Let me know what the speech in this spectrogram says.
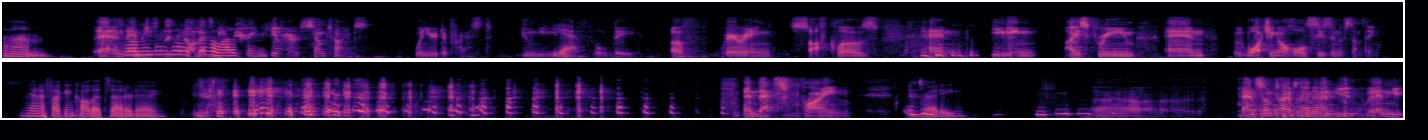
Um, And, So, I and mean, there's no, a- let's there's a lot of things. Sometimes, when you're depressed, you need Yeah. a full day of wearing soft clothes and eating ice cream and watching a whole season of something. man, I fucking call that Saturday. and that's fine. I'm ready. Uh, and sometimes, and, and you, and you,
